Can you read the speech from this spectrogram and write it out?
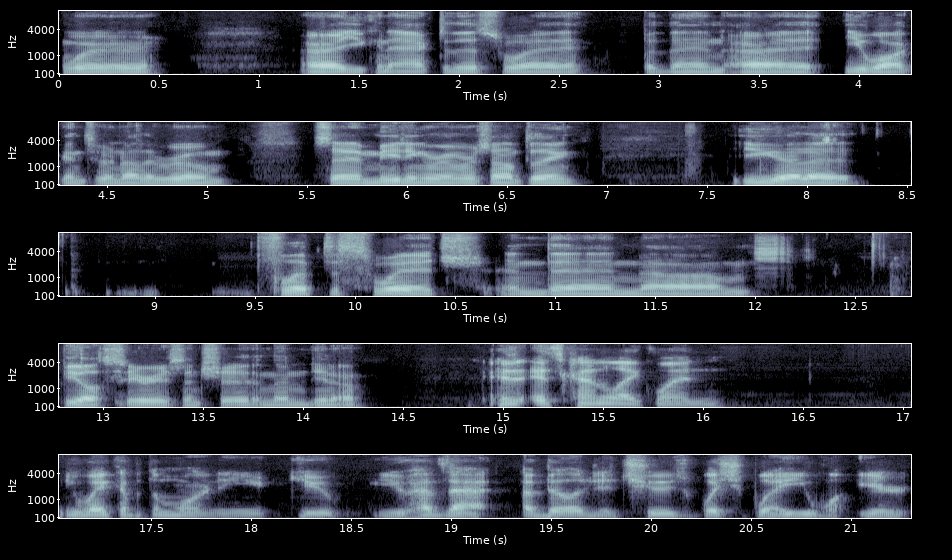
where, all right, you can act this way, but then, all right, you walk into another room say a meeting room or something, you gotta flip the switch and then um, be all serious and shit, and then you know, it's kind of like when you wake up in the morning, you, you you have that ability to choose which way you want your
